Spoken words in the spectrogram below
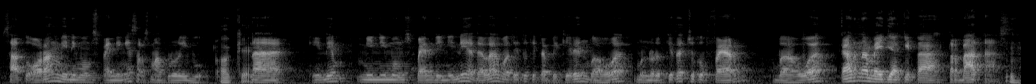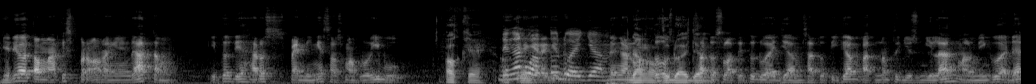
satu orang minimum spendingnya 150.000 ribu Oke. Nah, ini minimum spending ini adalah waktu itu kita pikirin bahwa menurut kita cukup fair bahwa karena meja kita terbatas, Mhm. jadi otomatis per orang yang datang itu dia harus spendingnya 150.000 ribu. Oke. Dengan oke. waktu dua jam. Dengan, Dengan waktu, waktu dua jam. satu slot itu 2 jam, 1 3 4 6 7 9 malam Minggu ada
